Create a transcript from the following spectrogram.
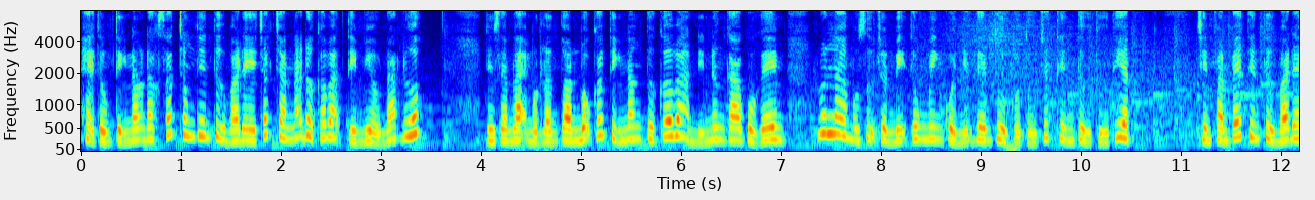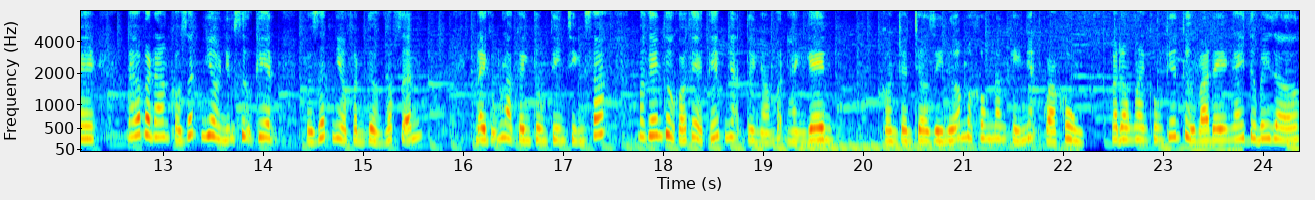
Hệ thống tính năng đặc sắc trong Thiên tử 3D chắc chắn đã được các bạn tìm hiểu nát nước. Nhưng xem lại một lần toàn bộ các tính năng từ cơ bản đến nâng cao của game luôn là một sự chuẩn bị thông minh của những game thủ của tổ chức Thiên tử Thứ Thiệt. Trên fanpage Thiên tử 3D đã và đang có rất nhiều những sự kiện với rất nhiều phần thưởng hấp dẫn. Đây cũng là kênh thông tin chính xác mà game thủ có thể tiếp nhận từ nhóm vận hành game. Còn chần chờ gì nữa mà không đăng ký nhận quá khủng và đồng hành cùng Thiên Tử 3D ngay từ bây giờ?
